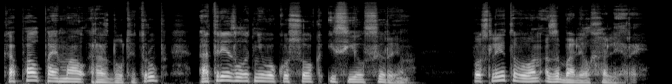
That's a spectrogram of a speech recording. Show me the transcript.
Капал поймал раздутый труп, отрезал от него кусок и съел сырым. После этого он заболел холерой.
